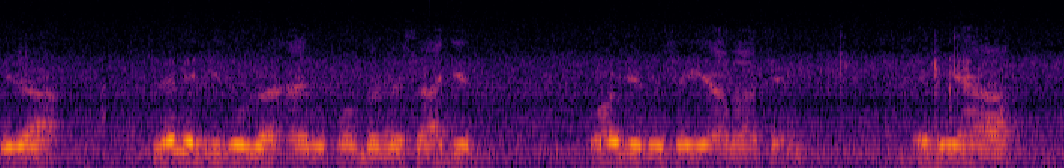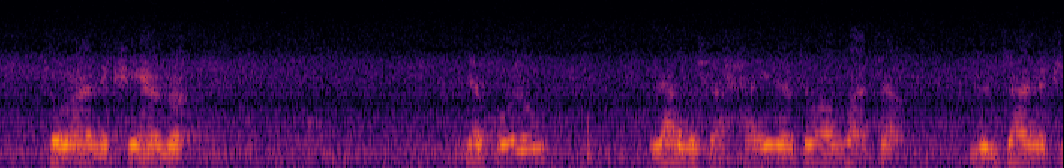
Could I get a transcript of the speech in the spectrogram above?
إذا لم يجدوا ماء قرب المساجد وجدوا سيارات فيها سوانك فيها ماء. يقولوا لا مشاحة إذا توضأت من تانك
